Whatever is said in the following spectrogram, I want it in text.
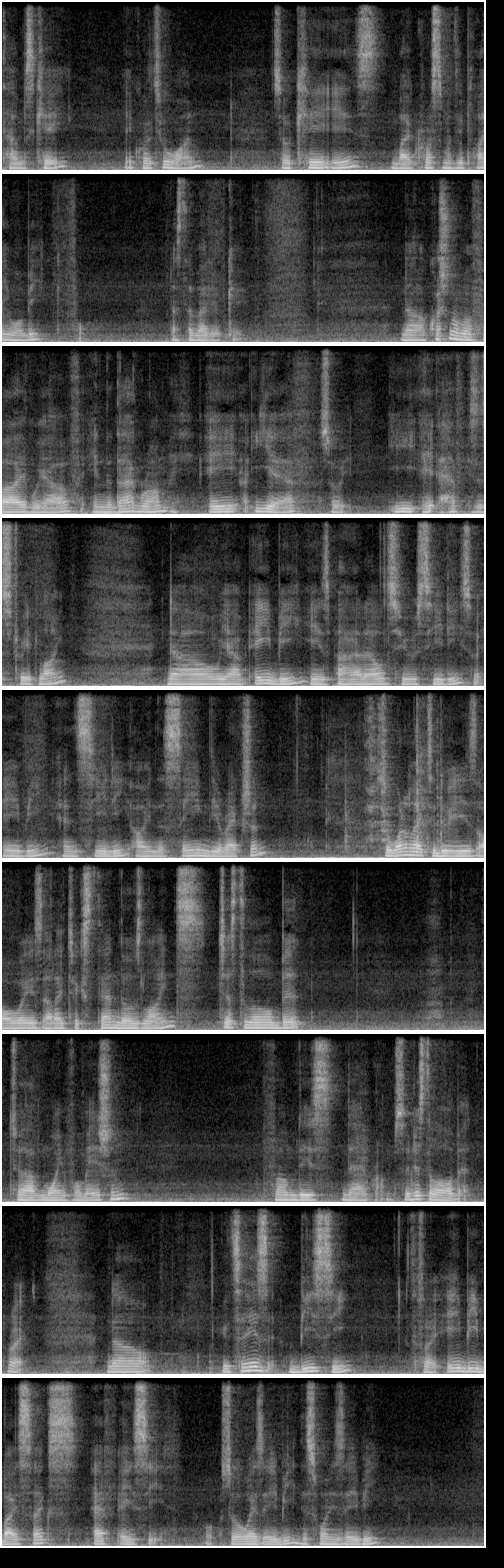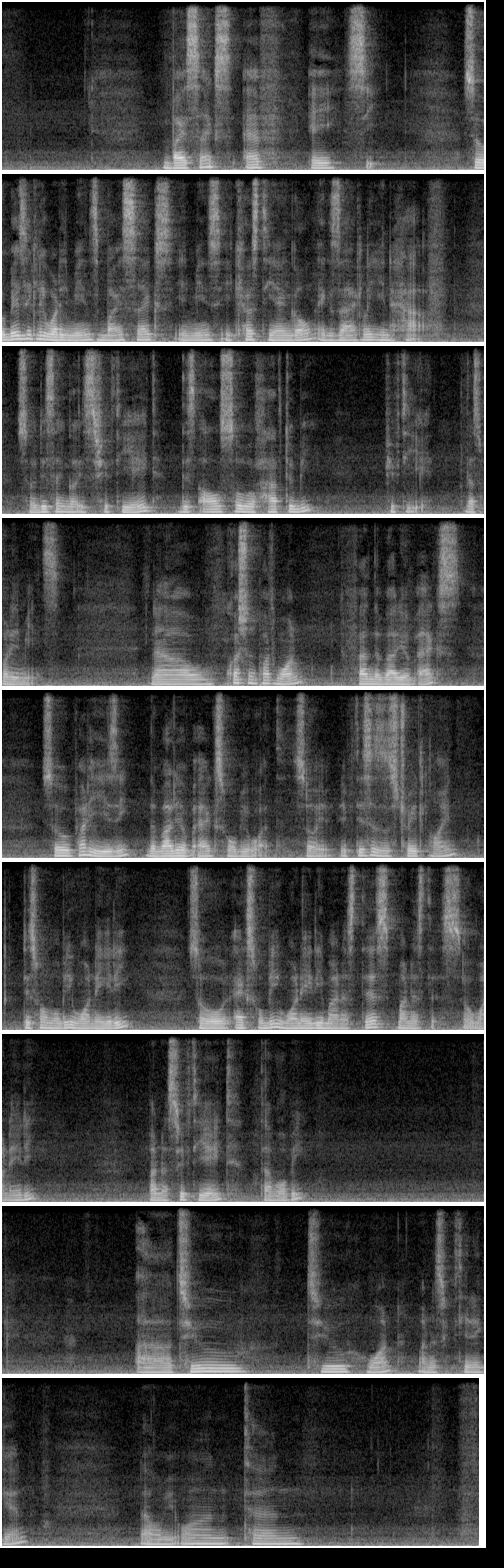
times k equal to 1 so k is by cross multiply it will be 4 that's the value of k. Now question number 5 we have in the diagram a EF so EAF is a straight line. Now we have AB is parallel to CD so AB and CD are in the same direction. So what I like to do is always I like to extend those lines just a little bit to have more information from this diagram. So just a little bit, right? Now it says BC, sorry, AB bisects FAC. So where's AB? This one is AB. Bisects FAC. So basically what it means, bisects, it means it cuts the angle exactly in half. So this angle is 58. This also will have to be 58. That's what it means. Now, question part one find the value of x. So pretty easy. The value of x will be what? So if, if this is a straight line, this one will be 180. So x will be 180 minus this minus this. So 180 minus 58, that will be uh, 2, 2, 1 minus 58 again. That will be 1, 10,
